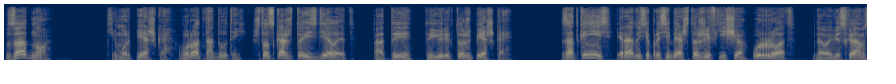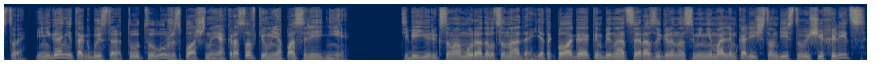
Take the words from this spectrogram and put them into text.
Заодно». «Тимур пешка, урод надутый. Что скажет, то и сделает. А ты? Ты, Юрик, тоже пешка». «Заткнись и радуйся про себя, что жив еще, урод!» «Давай без хамства. И не гони так быстро. Тут лужи сплошные, а кроссовки у меня последние». «Тебе, Юрик, самому радоваться надо. Я так полагаю, комбинация разыграна с минимальным количеством действующих лиц?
